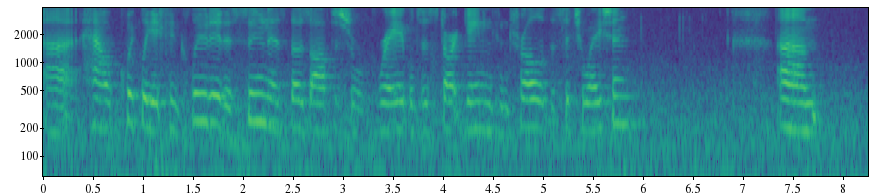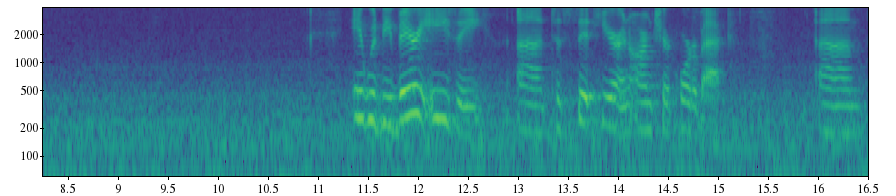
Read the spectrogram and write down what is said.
uh, how quickly it concluded as soon as those officers were able to start gaining control of the situation. Um, it would be very easy uh, to sit here an armchair quarterback. Um,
